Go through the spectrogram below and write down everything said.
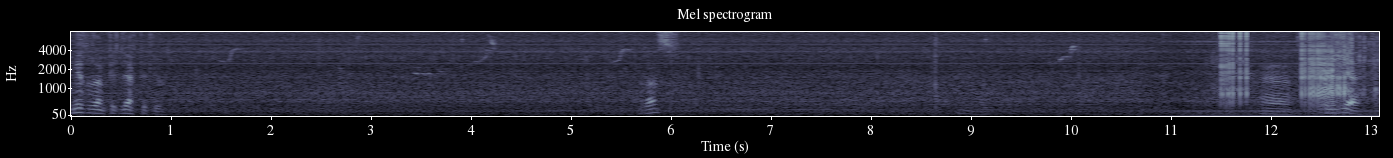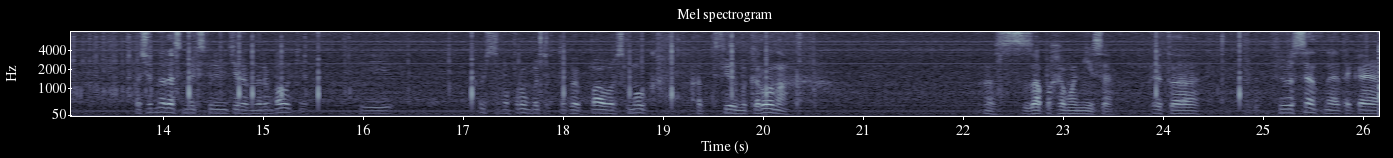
методом петля в петлю. Раз. Э, Друзья, в очередной раз мы экспериментируем на рыбалке и хочется попробовать такой Power Smoke от фирмы Corona с запахом аниса. Это флуоресцентная такая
